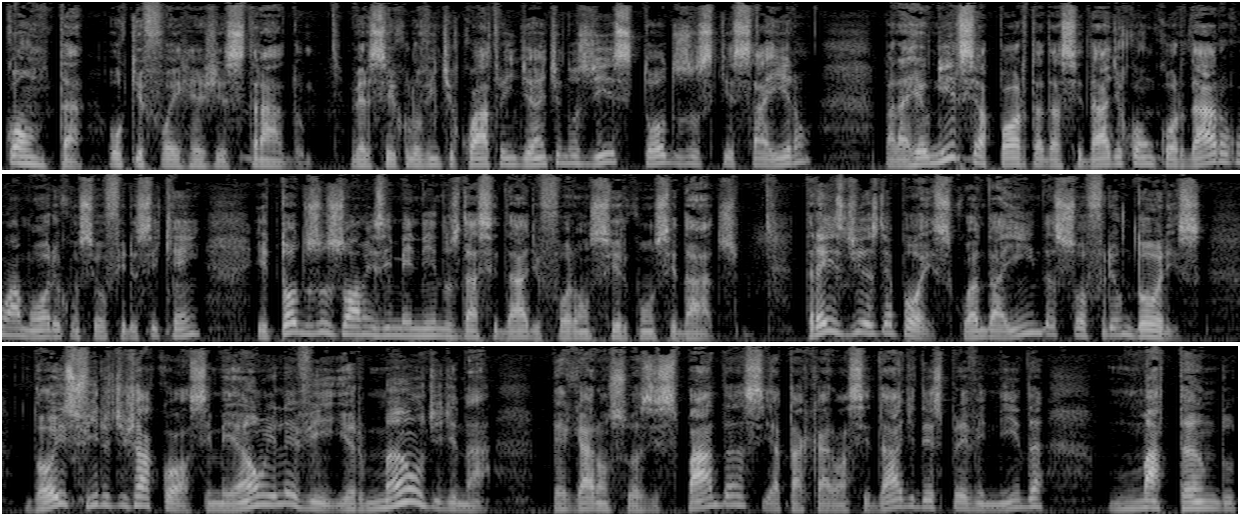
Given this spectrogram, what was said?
conta o que foi registrado. Versículo 24 em diante nos diz: Todos os que saíram para reunir-se à porta da cidade, concordaram com Amor e com seu filho Siquém, e todos os homens e meninos da cidade foram circuncidados. Três dias depois, quando ainda sofriam dores, dois filhos de Jacó, Simeão e Levi, irmãos de Diná, pegaram suas espadas e atacaram a cidade desprevenida, matando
